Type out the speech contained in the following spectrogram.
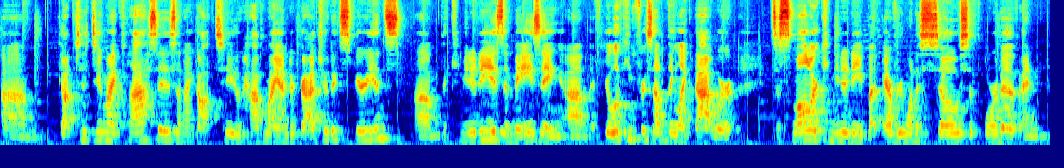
um, got to do my classes and I got to have my undergraduate experience. Um, the community is amazing. Um, if you're looking for something like that, where it's a smaller community, but everyone is so supportive, and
